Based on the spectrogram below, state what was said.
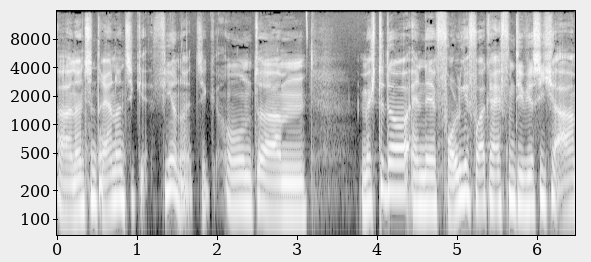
Äh, 1993, 94. Und ähm, möchte da eine Folge vorgreifen, die wir sicher auch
